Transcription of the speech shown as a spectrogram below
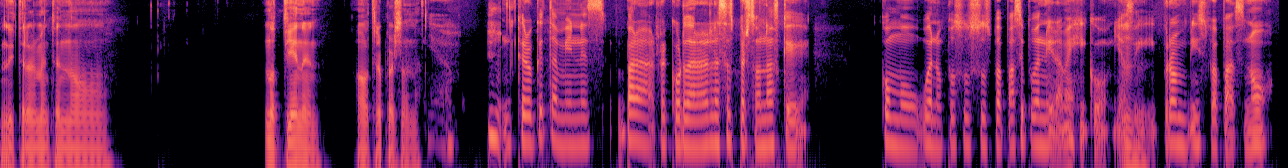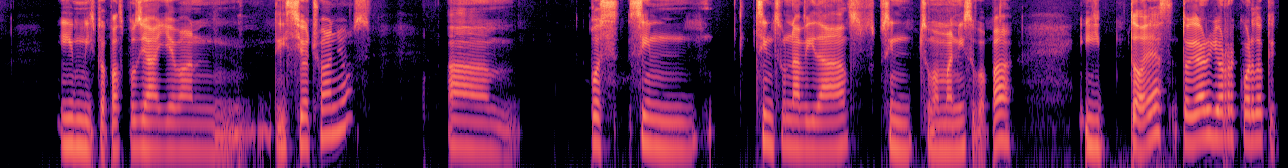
literalmente no no tienen a otra persona. Creo que también es para recordar a esas personas que, como, bueno, pues sus, sus papás se pueden ir a México y así, pero mis papás no. Y mis papás pues ya llevan 18 años, am, pues sin, sin su Navidad, sin su mamá ni su papá. Y todavía, todavía yo recuerdo que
